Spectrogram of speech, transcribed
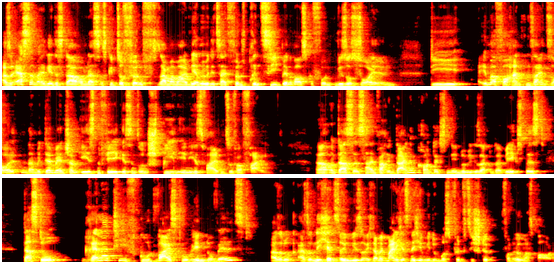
Also erst einmal geht es darum, dass es gibt so fünf, sagen wir mal, wir haben über die Zeit fünf Prinzipien rausgefunden, wie so Säulen, die immer vorhanden sein sollten, damit der Mensch am ehesten fähig ist, in so ein spielähnliches Verhalten zu verfallen. Ja, und das ist einfach in deinem Kontext, in dem du, wie gesagt, unterwegs bist, dass du relativ gut weißt, wohin du willst. Also, du, also nicht jetzt irgendwie so, ich, damit meine ich jetzt nicht irgendwie, du musst 50 Stück von irgendwas bauen.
